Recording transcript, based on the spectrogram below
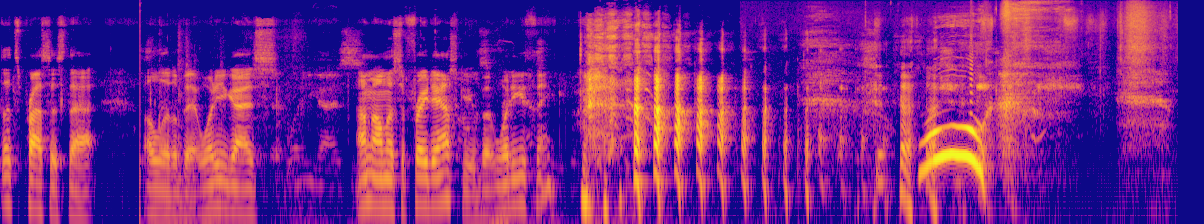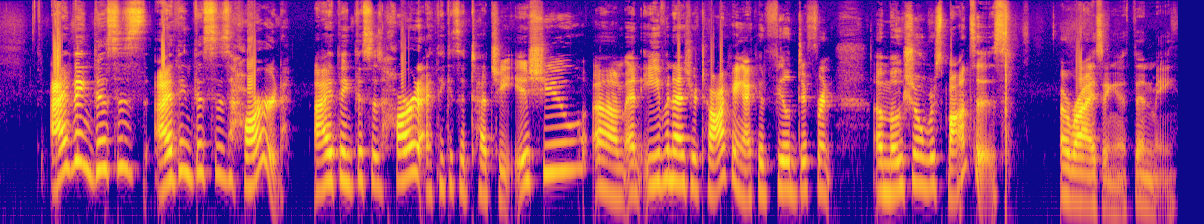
let's process that a little bit. What do you guys? I'm almost afraid to ask you, but what do you think? Woo! I think this is I think this is hard. I think this is hard. I think it's a touchy issue. Um, and even as you're talking, I could feel different emotional responses arising within me.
